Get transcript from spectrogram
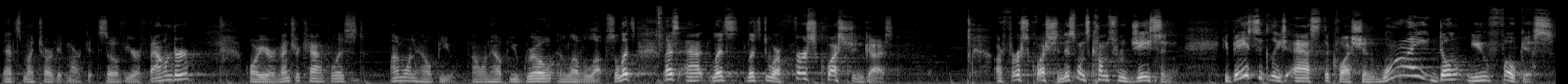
that's my target market. So, if you're a founder, or you're a venture capitalist, I want to help you. I want to help you grow and level up. So let's let's add, let's let's do our first question, guys. Our first question. This one comes from Jason. He basically asked the question, "Why don't you focus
